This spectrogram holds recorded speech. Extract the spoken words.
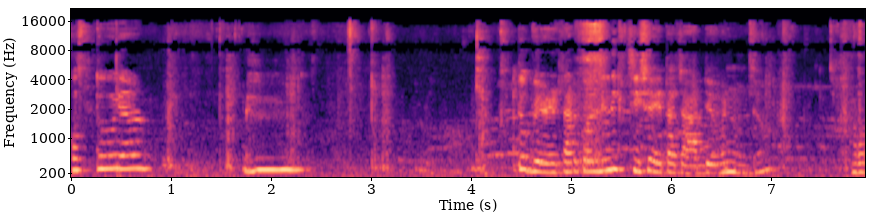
कस्तो यार त्यो भेडेटारको अलिअलि चिसो यता झारिदियो पनि हुन्थ्यो। हो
